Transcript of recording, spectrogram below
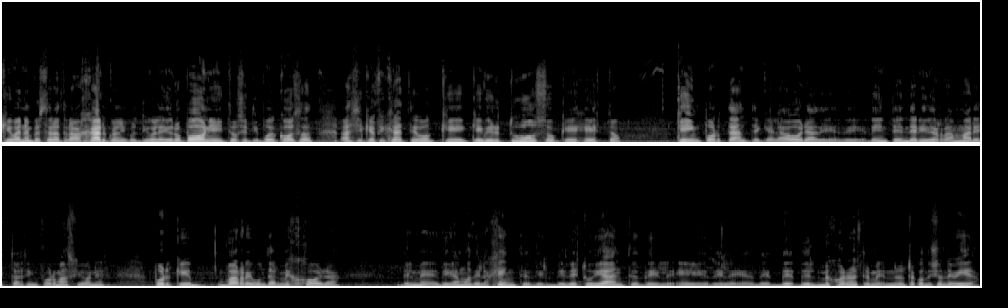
que van a empezar a trabajar con el cultivo de la hidroponía y todo ese tipo de cosas. Así que fíjate vos qué, virtuoso que es esto, qué importante que a la hora de, entender y derramar estas informaciones, porque va a redundar mejora del, digamos, de la gente, del, estudiante, del, eh, de, mejorar nuestra, nuestra condición de vida.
